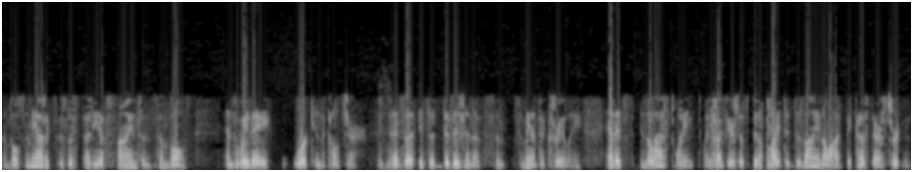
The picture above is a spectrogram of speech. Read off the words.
symbols, semiotics is the study of signs and symbols and the way they work in the culture. Mm-hmm. And it's a it's a division of sem- semantics really. And it's in the last 20, 25 years, it's been applied to design a lot because there are certain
